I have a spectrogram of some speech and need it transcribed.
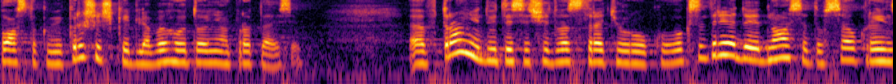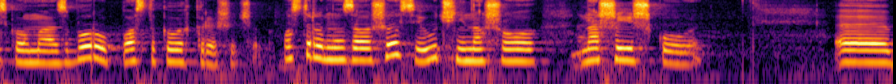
пластикові кришечки для виготовлення протезів. Е, В травні 2023 року Олександрія доєдналася до всеукраїнського мега-збору пластикових кришечок. Осторонь не залишилися і учні нашого, нашої школи. Е,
